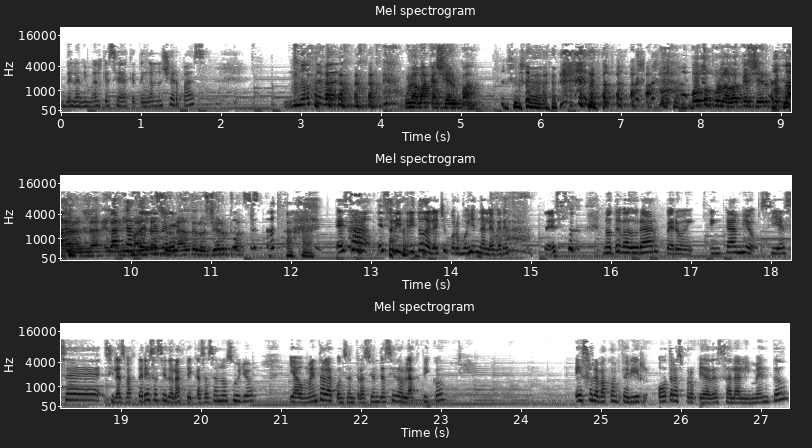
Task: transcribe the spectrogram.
del animal que sea que tengan los sherpas, no te va... Una vaca sherpa. Voto por la vaca Sherpa para el animal nacional de los Sherpas. Esa, ese litrito de leche, por muy en el Everest, no te va a durar, pero en, cambio, si, ese, si las bacterias ácido lácticas hacen lo suyo y aumenta la concentración de ácido láctico, eso le va a conferir otras propiedades al alimento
